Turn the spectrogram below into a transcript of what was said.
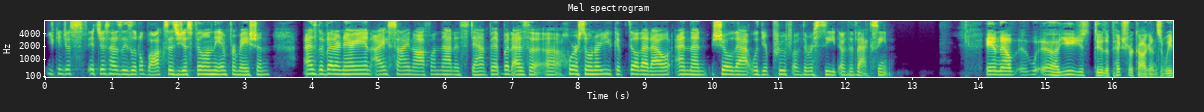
you can just it just has these little boxes. You just fill in the information. As the veterinarian, I sign off on that and stamp it. But as a, a horse owner, you could fill that out and then show that with your proof of the receipt of the vaccine. And now uh, you just do the picture Coggins. We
